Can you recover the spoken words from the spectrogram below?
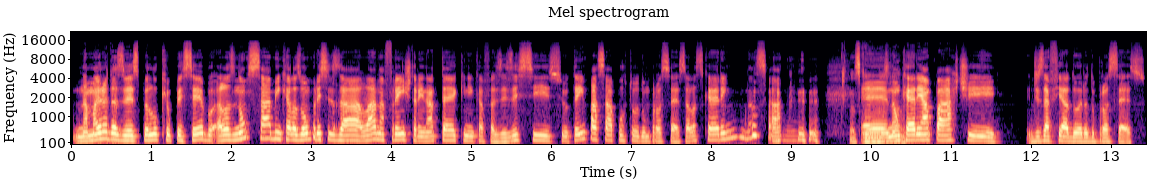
na maioria das vezes, pelo que eu percebo, elas não sabem que elas vão precisar lá na frente treinar técnica, fazer exercício, tem que passar por todo um processo. Elas querem dançar. Elas querem é, dançar. Não querem a parte desafiadora do processo.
